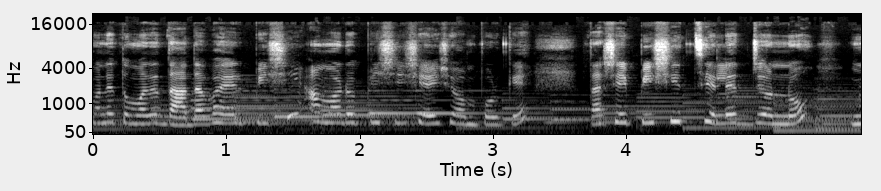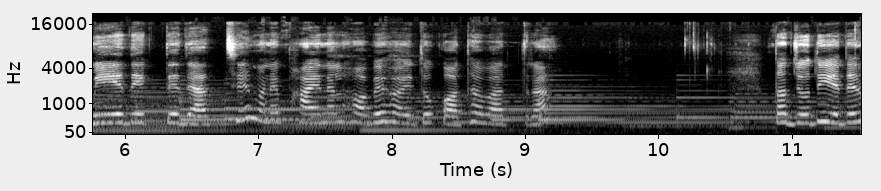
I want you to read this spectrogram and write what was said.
মানে তোমাদের দাদা ভাইয়ের পিসি, আমারও পিসি সেই সম্পর্কে। তা সেই পিসির ছেলের জন্য মেয়ে দেখতে যাচ্ছে মানে ফাইনাল হবে হয়তো কথাবার্তা। তা যদি এদের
